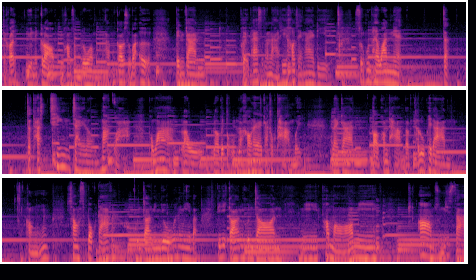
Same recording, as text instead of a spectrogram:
แต่ก็อยู่ในกรอบมีความสำรวมนะครับ ก็รู้สึกว่าเออเป็นการเผยแพร่ศาสนาที่เข้าใจง่ายดี ส่วนคุณไพวันเนี่ย จะทัชชิ่งใจเรามากกว่า เพราะว่าเราเราไปตกหลุมรักเขาในรายการถกถามเว้ยรายการตอบคำถามแบบทะลุเพดานของช่องสป็อกดาร์กของคุณจอห์นวิญญูก็จะมีแบบพิธีกรมีคุณจอห์นมีพ่อหมอมีพี่อ้อมสุนิสา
